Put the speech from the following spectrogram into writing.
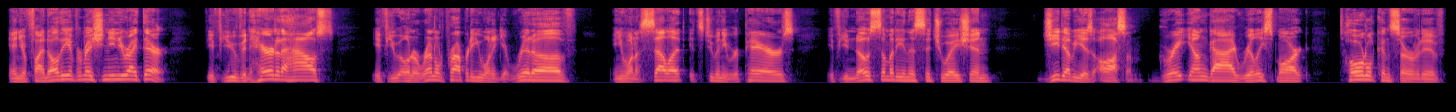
and you'll find all the information you need right there. If you've inherited a house, if you own a rental property you want to get rid of and you want to sell it, it's too many repairs. If you know somebody in this situation, GW is awesome. Great young guy, really smart, total conservative.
